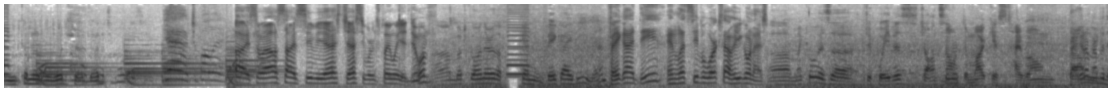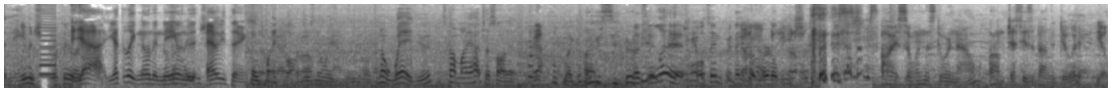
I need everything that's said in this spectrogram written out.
and coming out of a woodshed, bud. Yeah, Chipotle. Alright, so we're outside CVS. Jesse, want to explain what you're doing? I'm about to go in there with a fucking fake ID, man. Fake ID, and let's see if it works out. Who you going as? Uh, Michael is uh, DeQuavis Johnson. No, Demarcus Tyrone. I gotta remember the name and shit. Like- Yeah, you have to like know the name and the, everything. Oh my god, there's no way it's real. No way, dude. It's got my address on it. Yeah. Oh my god. Are you serious? That's lit. Hamilton, but then you put Myrtle Beach. Alright, so we're in the store now. Um, Jesse's about to do it. Yo,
